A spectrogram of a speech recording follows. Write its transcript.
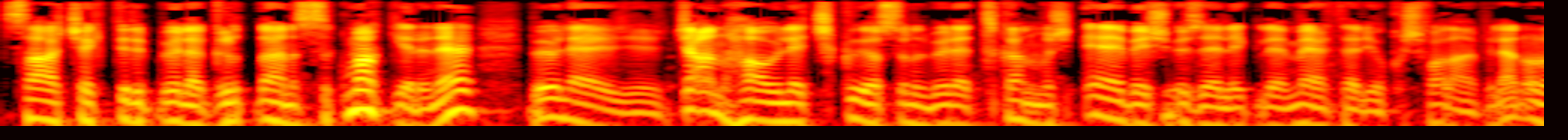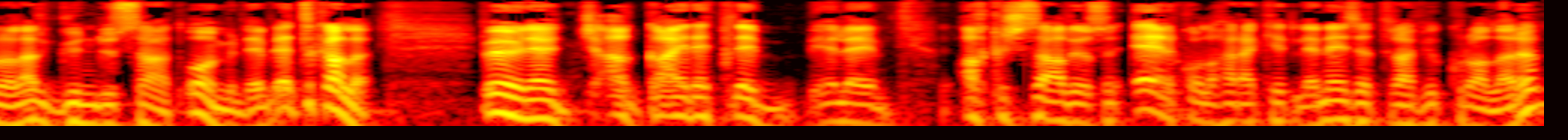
sağa çektirip böyle gırtlağını sıkmak yerine böyle can havle çıkıyorsunuz böyle tıkanmış E5 özellikle Merter yokuş falan filan oralar gündüz saat 11'de bile tıkalı böyle gayretle böyle akış sağlıyorsun. El kolu hareketleri neyse trafik kuralları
